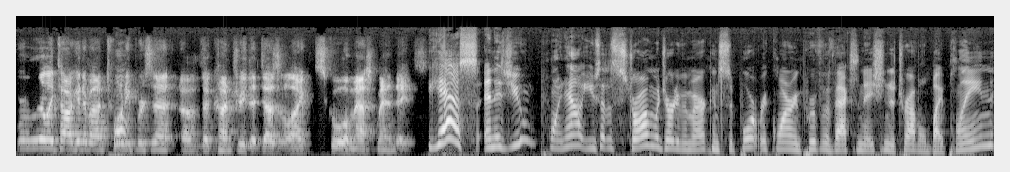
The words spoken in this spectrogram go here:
we're really talking about 20% of the country that doesn't like school mask mandates. Yes, and as you point out, you said a strong majority of Americans support requiring proof of vaccination to travel by plane.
